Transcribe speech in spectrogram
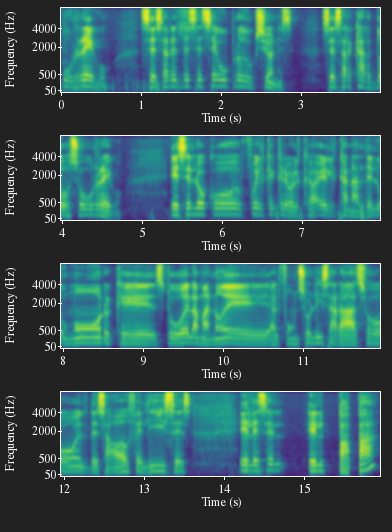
Urrego. César es de CCU Producciones. César Cardoso Urrego. Ese loco fue el que creó el, ca- el canal del humor, que estuvo de la mano de Alfonso Lizarazo, el de Sábados Felices. Él es el, el papá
